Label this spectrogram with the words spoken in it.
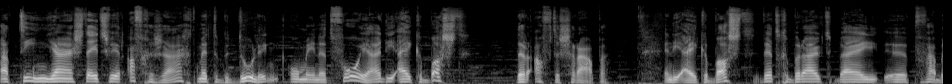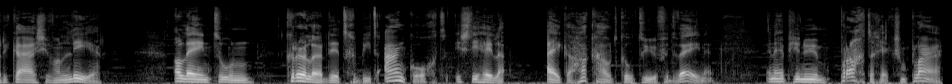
à tien jaar steeds weer afgezaagd. Met de bedoeling om in het voorjaar die eikenbast eraf te schrapen. En die eikenbast werd gebruikt bij de fabricage van leer. Alleen toen Kruller dit gebied aankocht, is die hele eikenhakhoutcultuur verdwenen. En heb je nu een prachtig exemplaar.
